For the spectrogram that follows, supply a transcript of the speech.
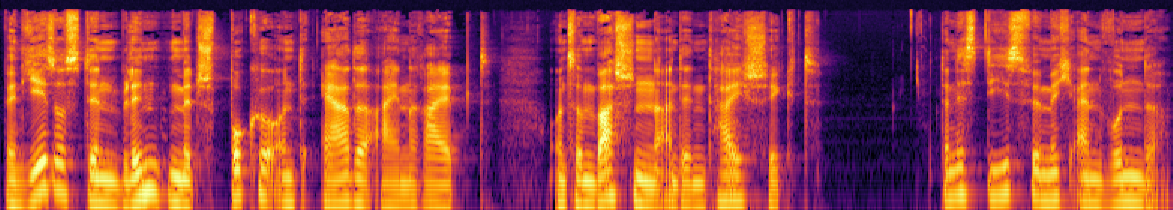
Wenn Jesus den Blinden mit Spucke und Erde einreibt und zum Waschen an den Teich schickt, dann ist dies für mich ein Wunder,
